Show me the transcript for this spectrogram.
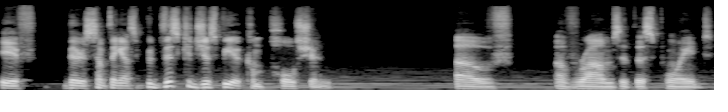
if there's something else. But this could just be a compulsion of of Rahm's at this point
